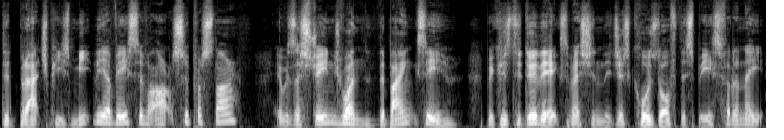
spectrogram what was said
Did Bratchpiece meet the evasive art superstar? It was a strange one, the Banksy, because to do the exhibition they just closed off the space for a night,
